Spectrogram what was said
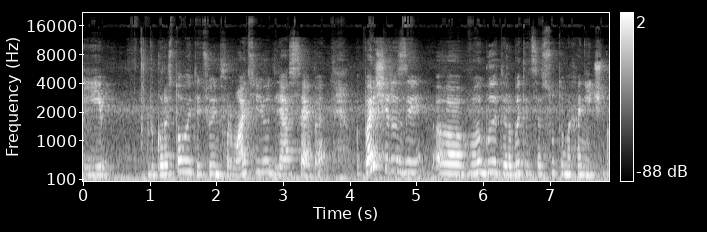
І використовуйте цю інформацію для себе. Перші рази е, ви будете робити це суто механічно.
